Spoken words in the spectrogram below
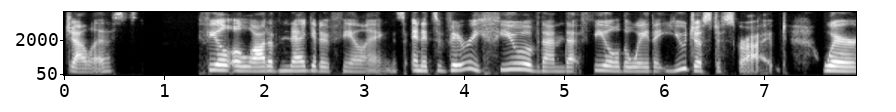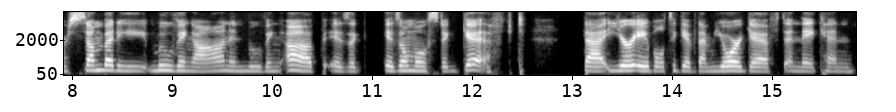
jealous, feel a lot of negative feelings. And it's very few of them that feel the way that you just described, where somebody moving on and moving up is a is almost a gift that you're able to give them your gift and they can,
